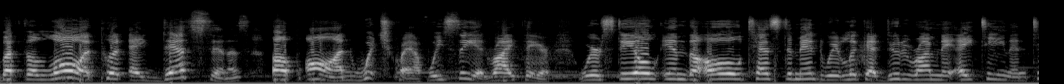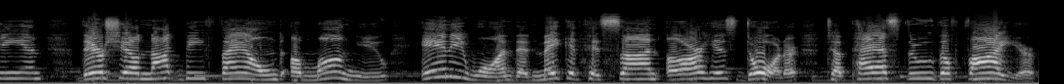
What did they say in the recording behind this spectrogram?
But the Lord put a death sentence upon witchcraft. We see it right there. We're still in the Old Testament. We look at Deuteronomy 18 and 10. There shall not be found among you anyone that maketh his son or his daughter to pass through the fire,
